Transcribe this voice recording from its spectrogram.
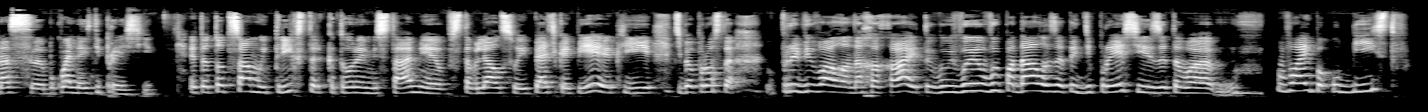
нас э, буквально из депрессии. Это тот самый трикстер, который местами вставлял свои пять копеек и тебя просто пробивало на ха-ха, и ты вы, вы- выпадал из этой депрессии, из этого вайба убийств.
